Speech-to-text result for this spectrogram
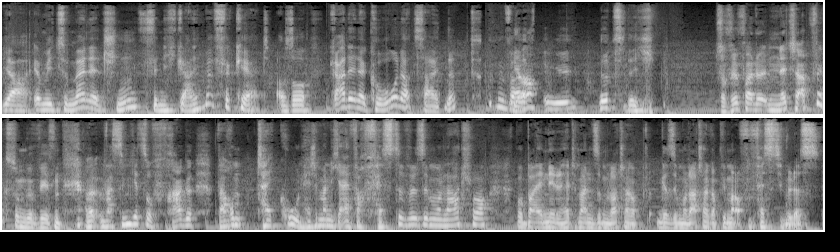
ja irgendwie zu managen, finde ich gar nicht mehr verkehrt. Also gerade in der Corona-Zeit, ne, war ja. das irgendwie nützlich. Ist auf jeden Fall eine nette Abwechslung gewesen. Aber was sind jetzt so Frage, warum Tycoon? Hätte man nicht einfach Festival-Simulator? Wobei, nee, dann hätte man einen Simulator, Simulator gehabt, wie man auf dem Festival ist.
